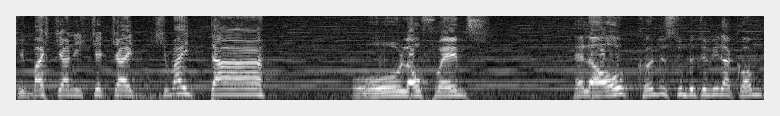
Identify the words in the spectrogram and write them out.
Sebastian ist derzeit Zweiter. Oh, Laufframes. Hello, könntest du bitte wiederkommen?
